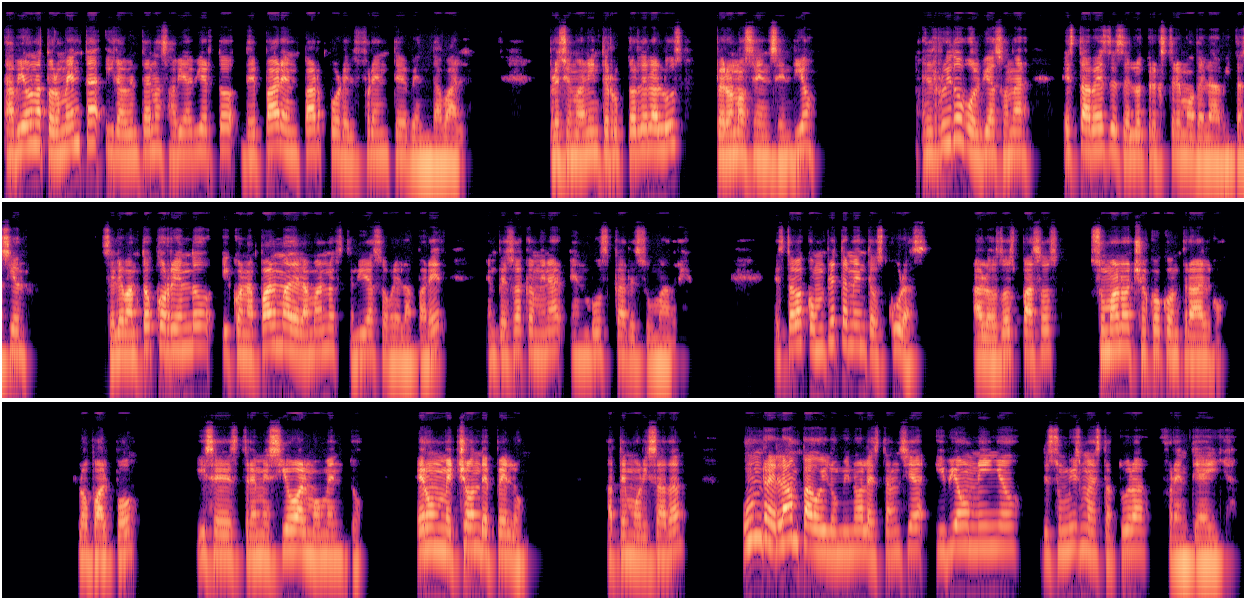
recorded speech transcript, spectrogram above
Había una tormenta y la ventana se había abierto de par en par por el frente vendaval. Presionó el interruptor de la luz, pero no se encendió. El ruido volvió a sonar, esta vez desde el otro extremo de la habitación. Se levantó corriendo y con la palma de la mano extendida sobre la pared, empezó a caminar en busca de su madre. Estaba completamente a oscuras. A los dos pasos, su mano chocó contra algo. Lo palpó y se estremeció al momento. Era un mechón de pelo. Atemorizada, un relámpago iluminó la estancia y vio a un niño de su misma estatura frente a ella.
